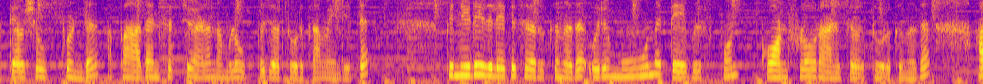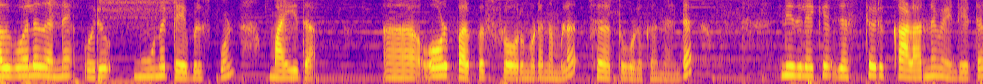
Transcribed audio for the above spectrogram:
അത്യാവശ്യം ഉപ്പുണ്ട്. അപ്പോൾ അതനുസരിച്ച് വേണം നമ്മൾ ഉപ്പ് ചേർത്ത് കൊടുക്കാൻ വേണ്ടിയിട്ട്. പിന്നീട് ഇതിലേക്ക് ചേർക്കുന്നത് ഒരു മൂന്ന് ടേബിൾ സ്പൂൺ കോൺഫ്ലോർ ആണ് ചേർത്ത് കൊടുക്കുന്നത്. അതുപോലെ തന്നെ ഒരു മൂന്ന് ടേബിൾ സ്പൂൺ മൈദ ഓൾ പർപ്പസ് ഫ്ലോറും കൂടെ നമ്മൾ ചേർത്ത് കൊടുക്കുന്നുണ്ട്. ഇനി ഇതിലേക്ക് ജസ്റ്റ് ഒരു കളറിന് വേണ്ടിയിട്ട്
